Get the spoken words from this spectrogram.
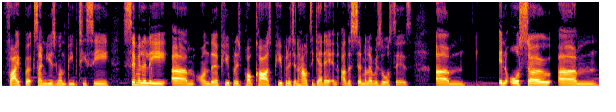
five books I'm using on the BPTC. Similarly, um, on the Pupillage podcast, Pupillage and How to Get It, and other similar resources. Um, in also, um,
